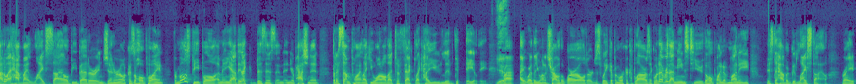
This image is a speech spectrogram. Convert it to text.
how do I have my lifestyle be better in general? Because the whole point for most people, I mean, yeah, they like business and, and you're passionate, but at some point, like you want all that to affect like how you live daily, yeah. right? Whether you want to travel the world or just wake up and work a couple hours, like whatever that means to you. The whole point of money is to have a good lifestyle, right?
